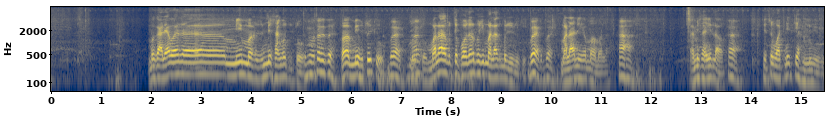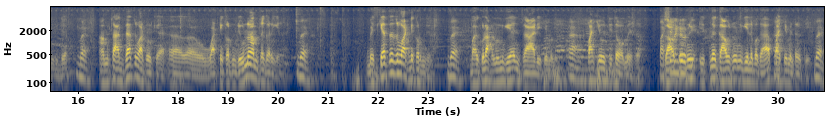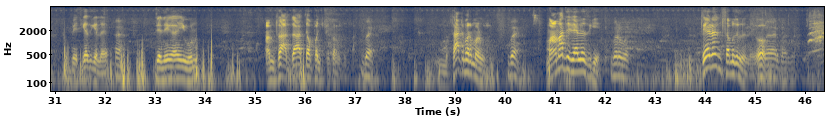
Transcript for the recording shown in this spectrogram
मग आल्यावर अं, मी म- मी सांगत होतो. तुम्ही होता तिथं? हा मी होतो की हो. बर मग? होतो. मला ते फौजारपाशी मलाच बोलवली की बर बर. मला आणि हे मामाला. हा हा. आम्ही सांगितलं अहो, हा. तिचं वाटणी ते हाणून घेऊन गेली बर. आमचा आजाच वाटोळ के अं, वाटणी करून देऊन आमचं घर गेलं. बर. बेसक्यातच वाटणी करून दिला. बर. बायकोला हाणून घे आणि जा अडीचशे म्हणून. हा. पाचशे होती तेव्हा मेटर पाचशे गाव मिनिटं सोडून होती. इथनं गाव सोडून गेलं बघा पाचशे मिनिटं होती. बर. मेसक्यात गेलं. हा. त्याने काय येऊन आमचा आजा तेव्हा पंचवीस करत होता. बर. साठ भर माणूस. बर. मामा ते द्यायलाच घे. बरोबर. ते ना समजलं नाही हो. बर बर बर.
